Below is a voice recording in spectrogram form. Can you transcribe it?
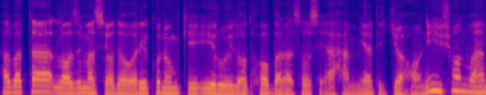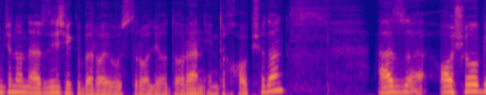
البته لازم است یادآوری کنم که این رویدادها بر اساس اهمیت جهانیشان و همچنان ارزشی که برای استرالیا دارند انتخاب شدن. از آشوب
